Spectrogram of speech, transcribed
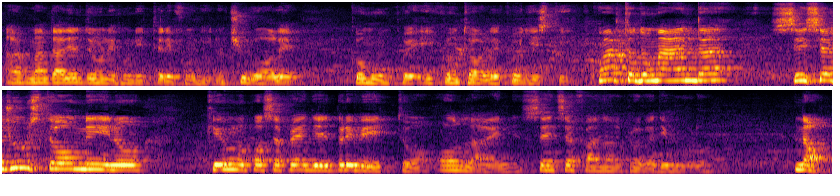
a mandare il drone con il telefonino, ci vuole comunque il controllo con gli stick. Quarta domanda, se sia giusto o meno che uno possa prendere il brevetto online senza fare una prova di volo. No,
